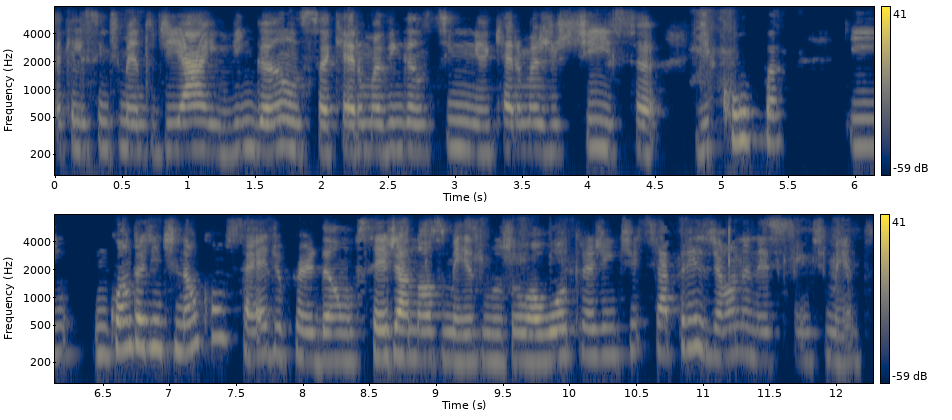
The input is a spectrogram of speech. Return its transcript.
aquele sentimento de, ai, vingança, quero uma vingancinha, quero uma justiça, de culpa. E enquanto a gente não concede o perdão, seja a nós mesmos ou ao outro, a gente se aprisiona nesses sentimentos.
